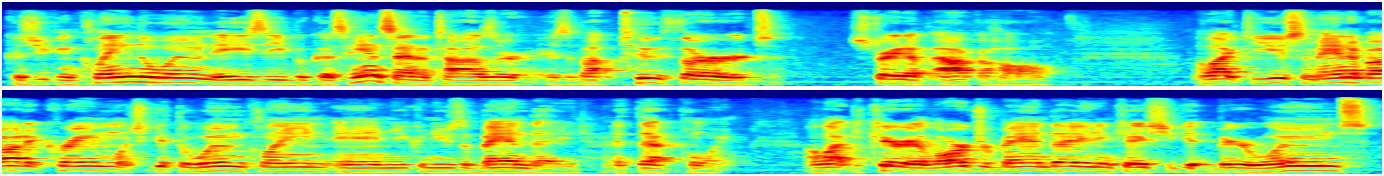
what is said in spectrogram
because you can clean the wound easy because hand sanitizer is about two-thirds straight up alcohol. I like to use some antibiotic cream once you get the wound clean and you can use a band-aid at that point. I like to carry a larger band-aid in case you get bigger wounds.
